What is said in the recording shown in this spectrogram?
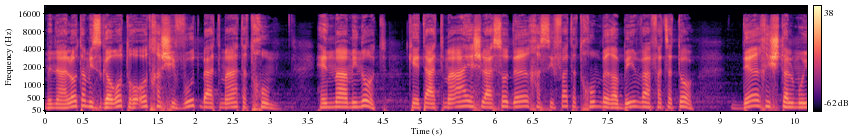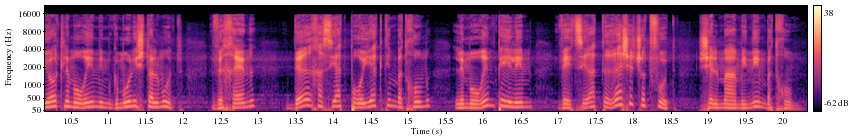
מנהלות המסגרות רואות חשיבות בהטמעת התחום. הן מאמינות כי את ההטמעה יש לעשות דרך חשיפת התחום ברבים והפצתו, דרך השתלמויות למורים עם גמול השתלמות, וכן דרך עשיית פרויקטים בתחום למורים פעילים ויצירת רשת שותפות של מאמינים בתחום.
